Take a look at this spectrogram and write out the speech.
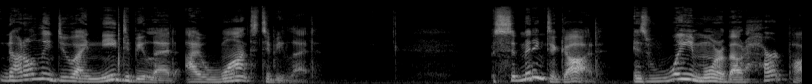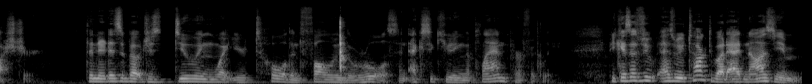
not only do I need to be led, I want to be led. Submitting to God is way more about heart posture than it is about just doing what you're told and following the rules and executing the plan perfectly. Because as we as we've talked about ad nauseum,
